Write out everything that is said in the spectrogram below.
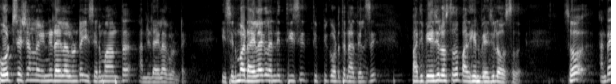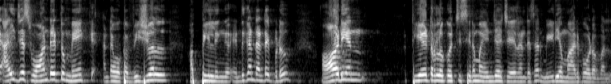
కోర్ట్ సెషన్లో ఎన్ని డైలాగులు ఉంటాయి? ఈ సినిమా అంతా అన్ని డైలాగులు ఉంటాయి. ఈ సినిమా డైలాగులు అన్నీ తీసి తిప్పి కొడితే నాకు తెలిసి పది పేజీలు వస్తుందో పదిహేను పేజీలో వస్తుంది. సో అంటే I just wanted to make అంటే ఒక విజువల్ అప్పీలింగ్ ఎందుకంటే అంటే ఇప్పుడు ఆడియన్ థియేటర్లోకి వచ్చి సినిమా ఎంజాయ్ చేయాలంటే సార్ మీడియం మారిపోవడం వల్ల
